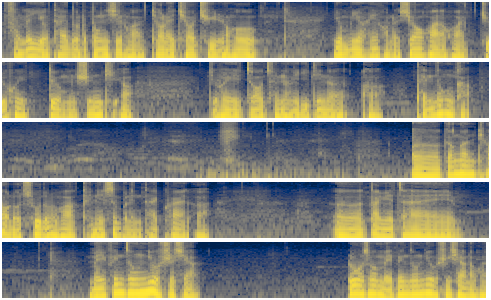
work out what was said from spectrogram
腹内有太多的东西的话，跳来跳去，然后又没有很好的消化的话，就会对我们身体啊就会造成了一定的啊疼痛感。呃，刚刚跳的速度的话，肯定是不能太快的啊。呃，大约在每分钟六十下。如果说每分钟六十下的话，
